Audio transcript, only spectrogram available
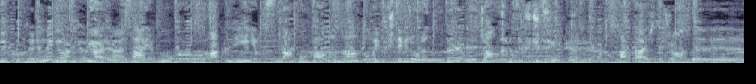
büyüklüklerinde görmüyoruz Görmüyoruz. herhalde. Hayır bu e, akriliğin yapısından, konkavlığından dolayı üçte bir oranında e, canlılarımızı küçük görüyoruz. Hatta işte şu anda e,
